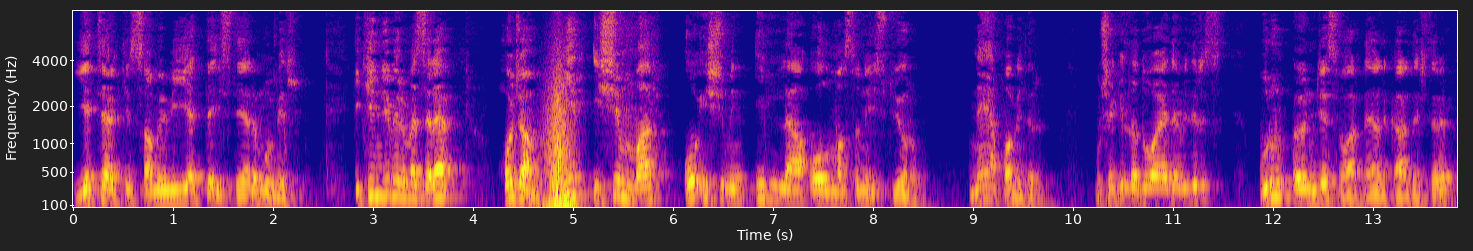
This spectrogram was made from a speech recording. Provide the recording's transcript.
Yeter ki samimiyetle isteyelim bu bir. İkinci bir mesele hocam bir işim var o işimin illa olmasını istiyorum. Ne yapabilirim? Bu şekilde dua edebiliriz. Bunun öncesi var değerli kardeşlerim.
